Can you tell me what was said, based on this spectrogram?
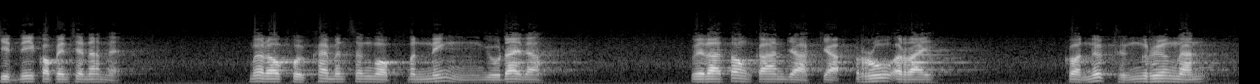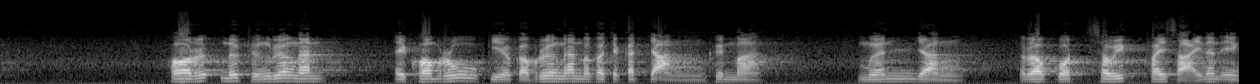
จิตนี้ก็เป็นเช่นนั้นแหละ เมื่อเราฝึกให้มันสงบมันนิ่งอยู่ได้แล้ว เวลาต้องการอยากจะรู้อะไร ก็นึกถึงเรื่องนั้น พอนึกถึงเรื่องนั้นไอความรู้เกี่ยวกับเรื่องนั้นมันก็จะกระจ่างขึ้นมา เหมือนอย่างเรากดสวิตไฟสายนั่นเอง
